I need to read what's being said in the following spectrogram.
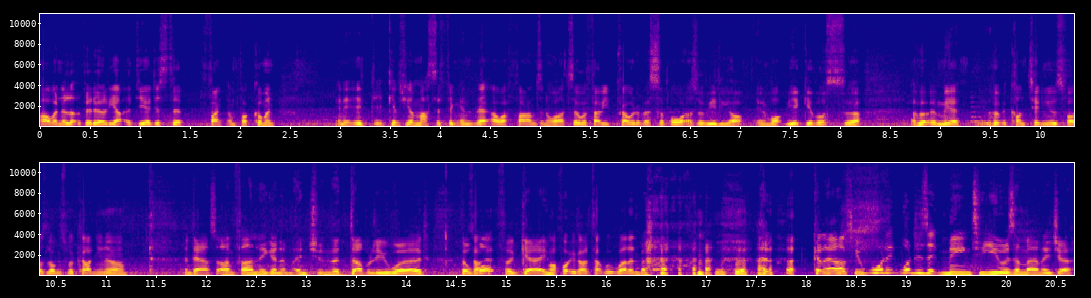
I went a little bit earlier today just to thank them for coming. And it, it, gives you a massive thing, and our fans and all that. So we're very proud of our supporters, we really are, and what we give us. So I hope it, I hope it continues for as long as we can, you know. And Dowse, I'm finally going to mention the W word, the Sorry. Watford game. I thought you were going to talk about Welling. Can I ask you, what, it, what does it mean to you as a manager?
